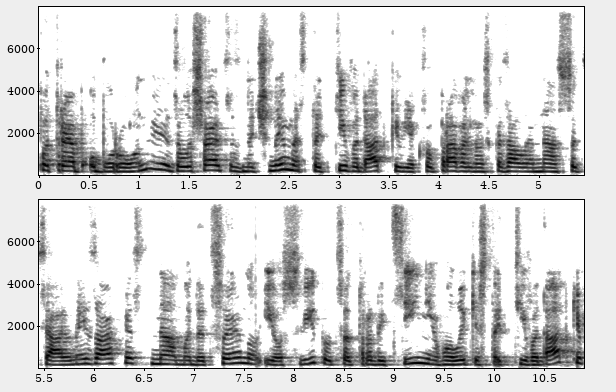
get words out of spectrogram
потреб оборони, залишаються значними статті видатків, як ви правильно сказали, на соціальний захист, на медицину і освіту. Це традиційні великі статті видатків,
